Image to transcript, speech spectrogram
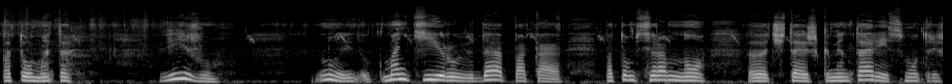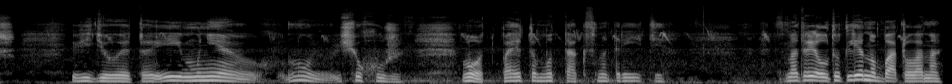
потом это вижу, ну, монтирую, да, пока. Потом все равно э, читаешь комментарии, смотришь видео это, и мне, ну, еще хуже. Вот, поэтому вот так, смотрите. Смотрела тут Лену Батл, она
